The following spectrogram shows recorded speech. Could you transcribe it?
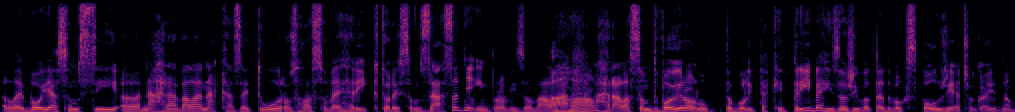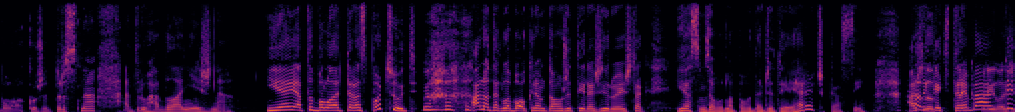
lebo ja som si uh, nahrávala na kazetu rozhlasové hry, ktoré som zásadne improvizovala Aha. a hrala som dvojrolu. To boli také príbehy zo života dvoch spolužiačok a jedna bola akože drsná a druhá bola nežná. Je, a to bolo aj teraz počuť. Áno, tak lebo okrem toho, že ty režiruješ, tak ja som zavodla povedať, že ty je herečka si. A ano, že keď treba, keď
